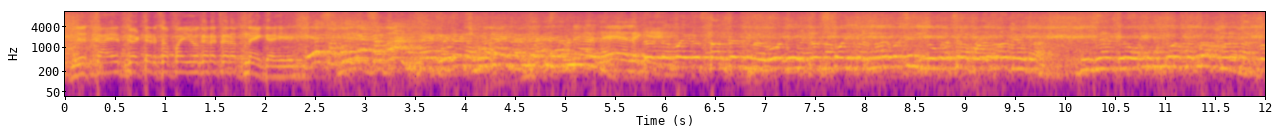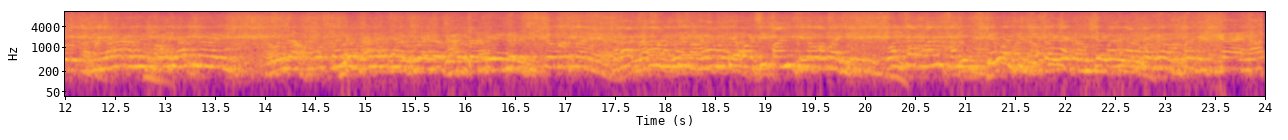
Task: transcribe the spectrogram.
म्हणजे काय गटर सफाई वगैरे करत नाही का हे? गटर सफाई वर्षी पाणी फिरवलं पाहिजे वरचा पाणी आमच्या जितका आहे ना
